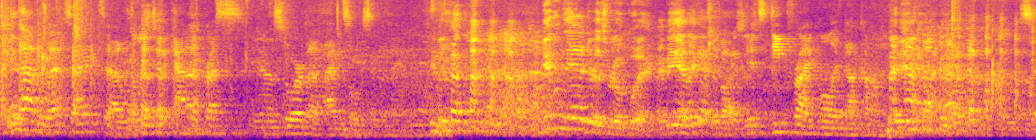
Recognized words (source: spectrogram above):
I do have a website uh, with a link to a CafePress you know, store, but I haven't sold a single thing. Give them the address real quick. I mean, yeah, they got devices. It's deepfriedmullet.com.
